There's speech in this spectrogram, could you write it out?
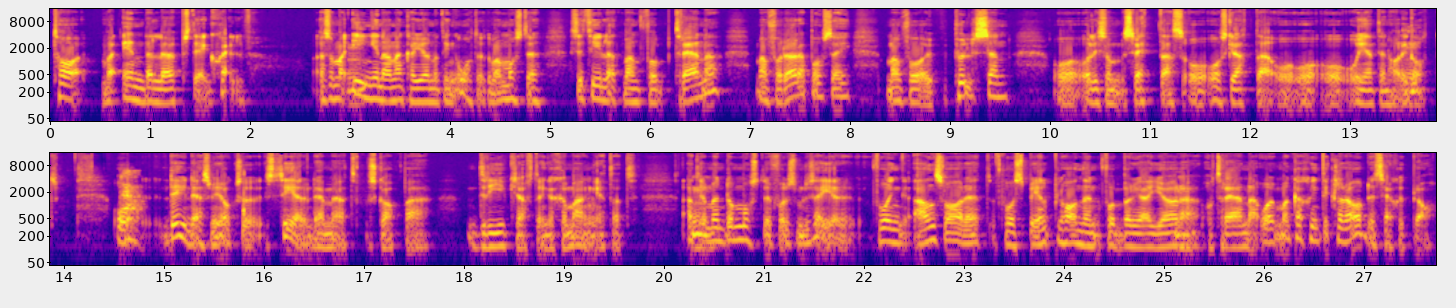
ta varenda löpsteg själv. Alltså man, ingen annan kan göra någonting åt det. Man måste se till att man får träna, man får röra på sig, man får upp pulsen och, och liksom svettas och, och skratta och, och, och, och egentligen ha det gott. Och det är det som jag också ser det med att skapa drivkraft och engagemanget. Att, att ja, men de måste få, som du säger, få ansvaret, få spelplanen, få börja göra och träna. Och man kanske inte klarar av det särskilt bra.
